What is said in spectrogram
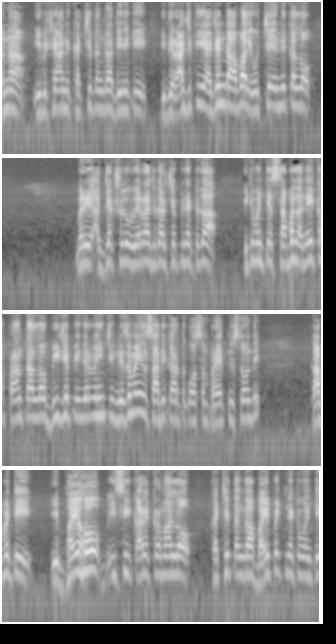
అన్న ఈ విషయాన్ని ఖచ్చితంగా దీనికి ఇది రాజకీయ ఎజెండా అవ్వాలి వచ్చే ఎన్నికల్లో. మరి అధ్యక్షులు వీర్రాజు గారు చెప్పినట్టుగా ఇటువంటి సభలు అనేక ప్రాంతాల్లో బీజేపీ నిర్వహించి నిజమైన సాధికారత కోసం ప్రయత్నిస్తోంది. కాబట్టి ఈ భయహో బీసీ కార్యక్రమాల్లో ఖచ్చితంగా భయపెట్టినటువంటి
